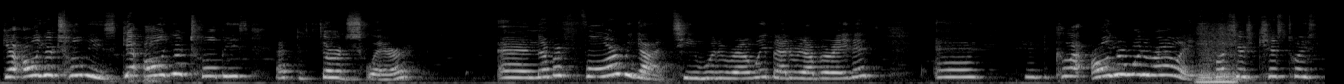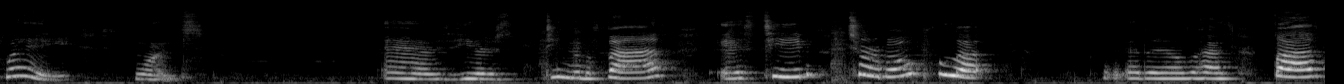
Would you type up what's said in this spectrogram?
get all your Tobys. Get all your Tobys at the third square. And number four, we got T Wooden Railway battery operated. And collect all your wooden railways, plus your Kiss Toys Play ones. And here's team number five is Team Turbo Plus. And it also has five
